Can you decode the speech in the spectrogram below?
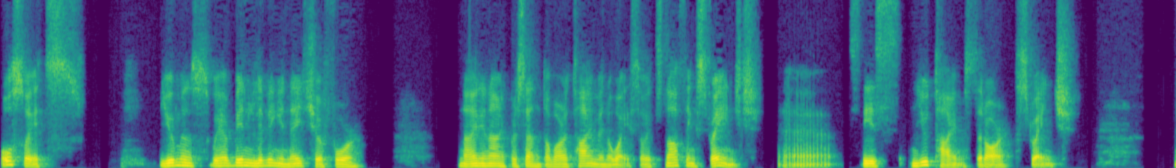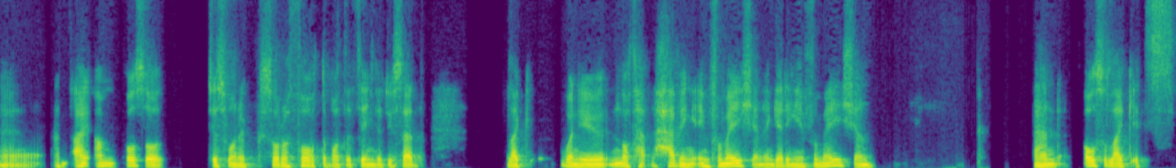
also it's humans we have been living in nature for 99% of our time in a way. So it's nothing strange. Uh, it's these new times that are strange. Uh, and I, i'm also just want to sort of thought about the thing that you said. Like when you're not ha- having information and getting information. And also like it's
